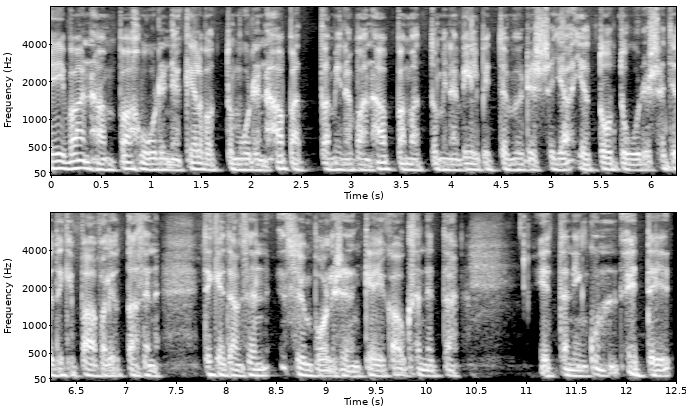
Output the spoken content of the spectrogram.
ei vanhan pahuuden ja kelvottomuuden hapattamina, vaan happamattomina vilpittömyydessä ja, ja totuudessa. Että jotenkin Paavali ottaa sen, tekee tämmöisen symbolisen keikauksen, että, että niin kuin, ettei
